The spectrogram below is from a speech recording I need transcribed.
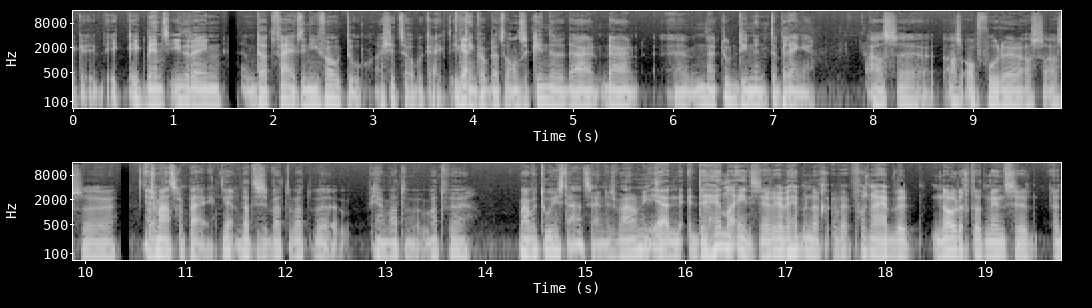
Ik, ik, ik wens iedereen dat vijfde niveau toe, als je het zo bekijkt. Ik Ja. denk ook dat we onze kinderen daar, daar eh, naartoe dienen te brengen. Als, eh, als opvoeder, als, als, eh, als Ja. maatschappij. Ja. Dat is wat, wat, we, ja, wat, wat we, waar we toe in staat zijn. Dus waarom niet? Ja, de, helemaal eens. We, hebben nog, volgens mij hebben we nodig dat mensen. eh,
